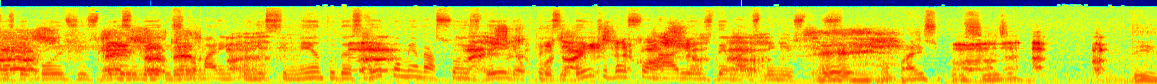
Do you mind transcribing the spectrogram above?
Ah, depois de os tem brasileiros tomarem conhecimento das recomendações Mas dele ao presidente Bolsonaro e aos negócio? demais Ah. ministros. Então, para isso precisa ter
